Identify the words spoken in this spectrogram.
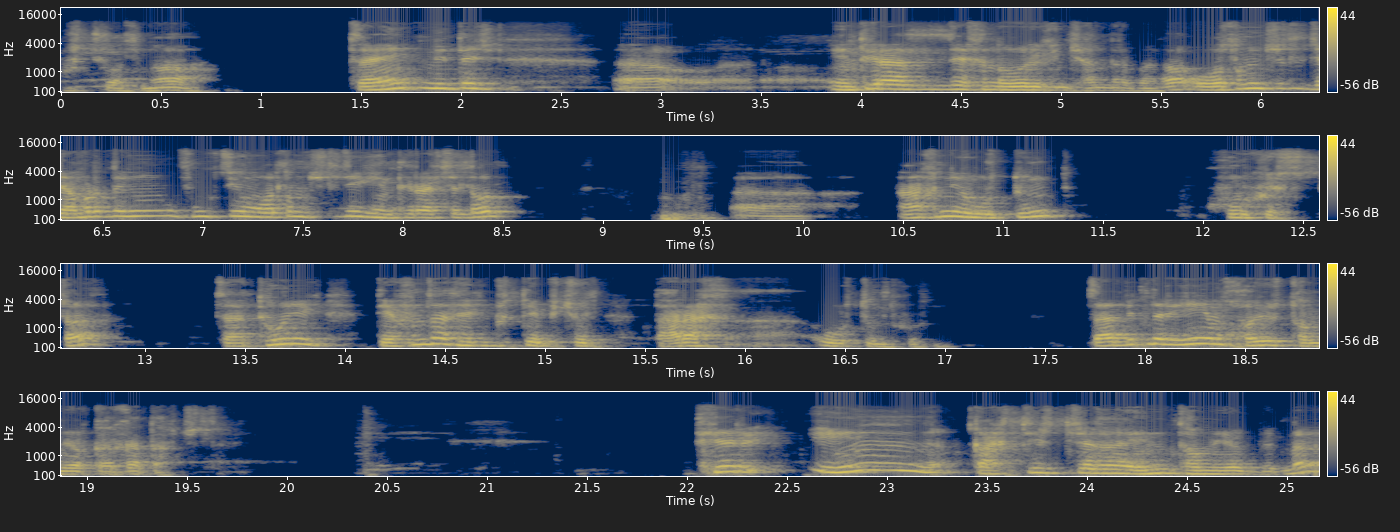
хүрч болно. За энд мэдээж интегралынх нь өөрийнх нь чанар байгаа. Уламжлал ямар нэгэн функцийн уламжлалыг интегралчлал анхны үр дүнд хүрэх ёстой. За түүнийг дифференциал хэлбэртэй бичвэл дараах үр дүнд хүрнэ. За бид нар ийм хоёр томьёог гаргаад авчлаа. Тэгэхээр энэ гарч ирж байгаа энэ томьёог бид нар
